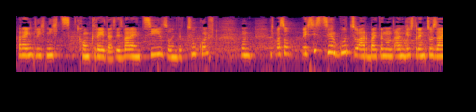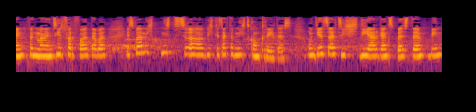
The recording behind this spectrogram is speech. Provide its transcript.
war eigentlich nichts Konkretes. Es war ein Ziel so in der Zukunft. Und ich war so, es ist sehr gut zu arbeiten und angestrengt zu sein, wenn man ein Ziel verfolgt, aber es war nicht, nichts, äh, wie ich gesagt habe, nichts Konkretes. Und jetzt, als ich die Jahrgangsbeste bin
